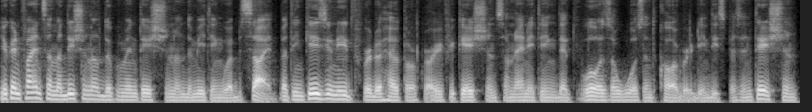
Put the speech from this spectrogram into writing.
You can find some additional documentation on the meeting website, but in case you need further help or clarifications on anything that was or wasn't covered in this presentation,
